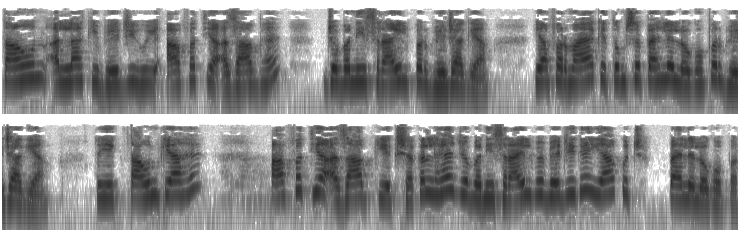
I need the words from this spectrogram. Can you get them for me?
تعاون اللہ کی بھیجی ہوئی آفت یا عذاب ہے جو بنی اسرائیل پر بھیجا گیا یا فرمایا کہ تم سے پہلے لوگوں پر بھیجا گیا تو یہ تعاون کیا ہے آفت یا عذاب کی ایک شکل ہے جو بنی اسرائیل پہ بھیجی گئی یا کچھ پہلے لوگوں پر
